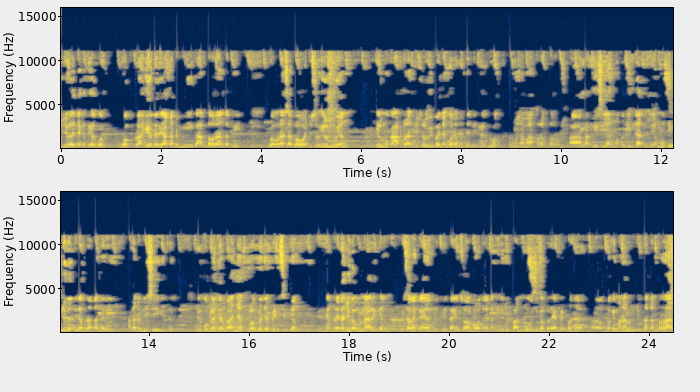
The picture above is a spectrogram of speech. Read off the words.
jujur aja ketika gue gue lahir dari akademi keaktoran tapi gue merasa bahwa justru ilmu yang ilmu keaktoran justru lebih banyak gue dapetin ketika gue ketemu sama aktor-aktor uh, praktisi yang otodidak gitu yang mungkin juga tidak berangkat dari akademisi gitu. Jadi gue belajar banyak gue belajar prinsip yang yang ternyata juga menarik yang misalnya kayak yang ceritain soal bahwa ternyata kehidupan lu juga berefek pada uh, bagaimana lu menciptakan peran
